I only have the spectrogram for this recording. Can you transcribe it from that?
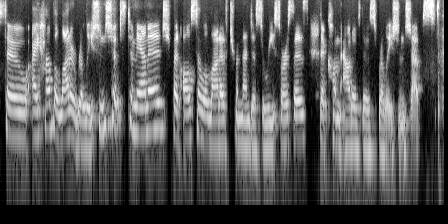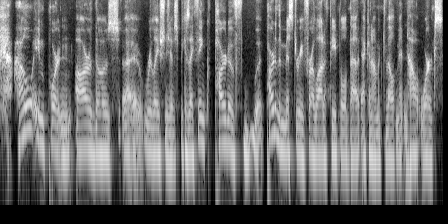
So I have a lot of relationships to manage, but also a lot of tremendous resources that come out of those relationships. How important are those uh, relationships? Because I think part of part of the mystery for a lot of people about economic development and how it works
